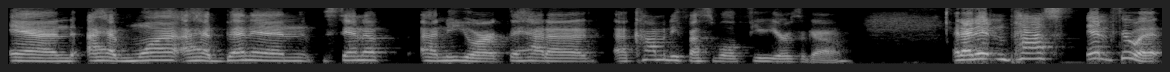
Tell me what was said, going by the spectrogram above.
And I had one. I had been in stand up uh, New York. They had a, a comedy festival a few years ago, and I didn't pass in through it.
